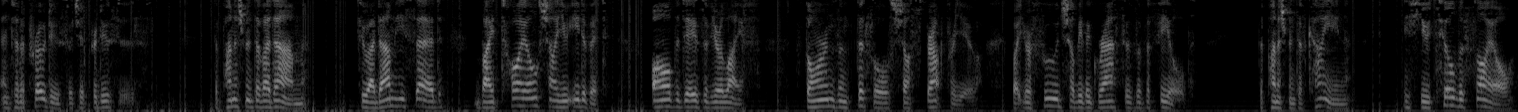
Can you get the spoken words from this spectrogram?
and to the produce which it produces. The punishment of Adam, to Adam he said, by toil shall you eat of it all the days of your life. Thorns and thistles shall sprout for you, but your food shall be the grasses of the field. The punishment of Cain, if you till the soil,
